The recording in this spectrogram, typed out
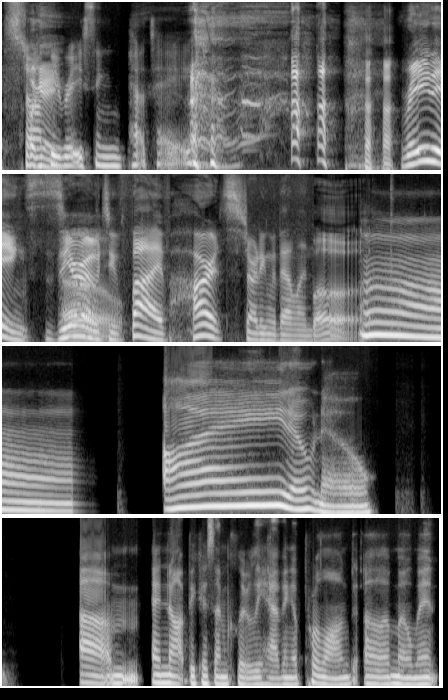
Stop Okay. erasing pate. Ratings zero Oh. to five hearts, starting with Ellen. Fuck. Mm, I don't know. Um, and not because I'm clearly having a prolonged uh, moment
